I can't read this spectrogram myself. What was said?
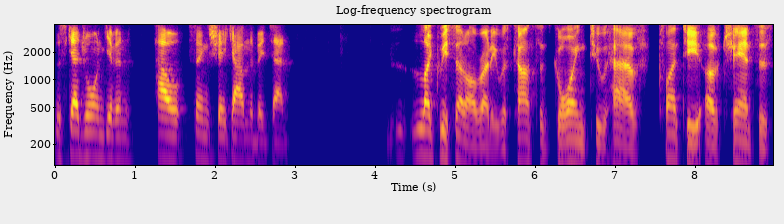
the schedule and given how things shake out in the Big Ten. Like we said already, Wisconsin's going to have plenty of chances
